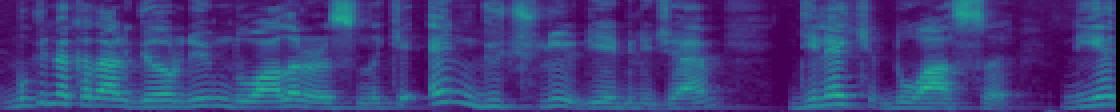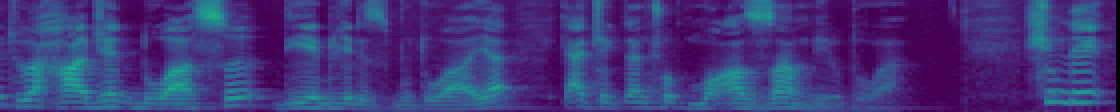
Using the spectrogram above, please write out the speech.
bugüne kadar gördüğüm dualar arasındaki en güçlü diyebileceğim dilek duası, niyet ve hacet duası diyebiliriz bu duaya. Gerçekten çok muazzam bir dua. Şimdi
